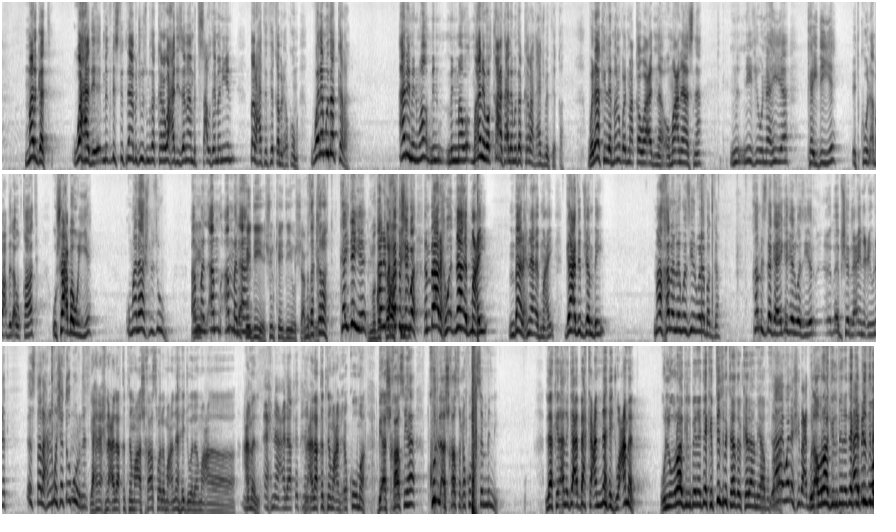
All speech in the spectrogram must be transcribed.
مرقت واحدة ب- باستثناء بجوز مذكرة واحدة زمان ب 89 طرحت الثقة بالحكومة؟ ولا مذكرة. أنا من مو من من ما, ما أنا وقعت على مذكرات حجب الثقة. ولكن لما نقعد مع قواعدنا ومع ناسنا نيجي وإنها هي كيدية تكون بعض الأوقات وشعبوية وما لهاش لزوم. أما الأم أما شو الآن الكيدية؟ شو الكيدية والشعبيه مذكرات. كيدية. أنا المذكرات بحبش كيدية. ألو... امبارح نائب معي امبارح نائب معي قاعد بجنبي. ما خلى الوزير ولا بقى. خمس دقائق اجى الوزير ابشر لعين عيونك. اصطلحنا ومشت أمورنا. يعني إحنا علاقتنا مع أشخاص ولا مع نهج ولا مع عمل؟ إحنا علاقتنا إحنا علاقتنا مع الحكومة بأشخاصها. كل أشخاص الحكومة احسن مني لكن أنا قاعد بحكي عن نهج وعمل. والأوراق اللي بين يديك بتثبت هذا الكلام يا أبو لا فراس ولا شيء بعد. والأوراق اللي بين يديك بتثبت.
